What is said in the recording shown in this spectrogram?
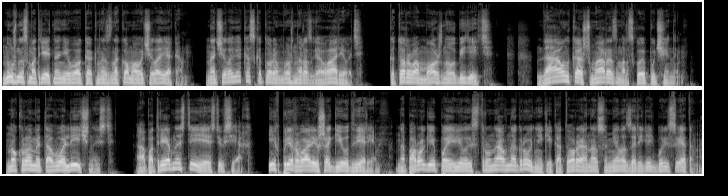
Нужно смотреть на него как на знакомого человека. На человека, с которым можно разговаривать, которого можно убедить. Да, он кошмар из морской пучины. Но кроме того, личность. А потребности есть у всех. Их прервали шаги у двери. На пороге появилась струна в нагруднике, которой она сумела зарядить буресветом.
